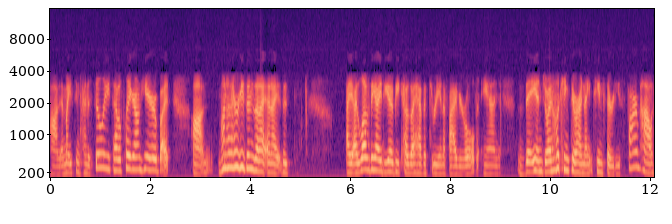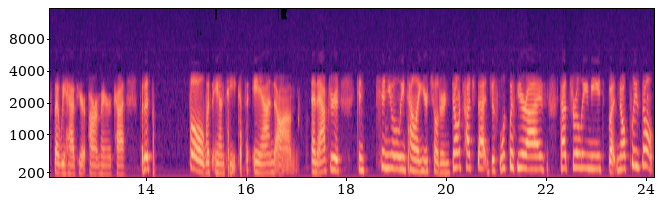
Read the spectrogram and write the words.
Um, it might seem kind of silly to have a playground here, but um, one of the reasons, and I, and I, this, I, I love the idea because I have a three and a five year old, and they enjoy looking through our 1930s farmhouse that we have here at Farmamerica, but it's full with antiques. And um, and after continually telling your children, don't touch that, just look with your eyes. That's really neat, but no, please don't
